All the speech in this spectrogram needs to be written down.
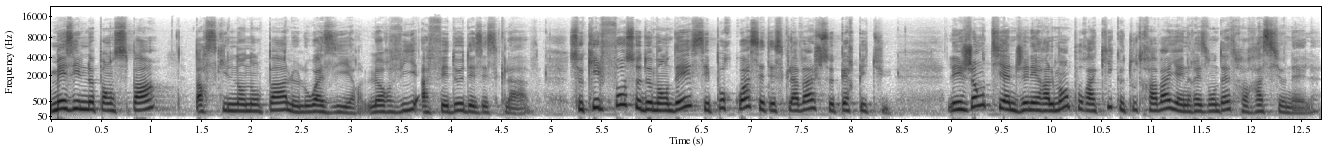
Mais ils ne pensent pas parce qu'ils n'en ont pas le loisir. Leur vie a fait d'eux des esclaves. Ce qu'il faut se demander, c'est pourquoi cet esclavage se perpétue. Les gens tiennent généralement pour acquis que tout travail a une raison d'être rationnelle.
